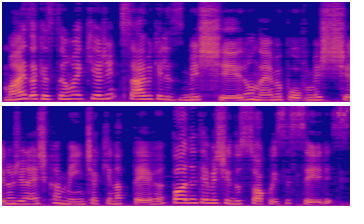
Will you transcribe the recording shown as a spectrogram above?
Mas a questão é que a gente sabe que eles mexeram, né, meu povo? Mexeram geneticamente aqui na Terra. Podem ter mexido só com esses seres.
